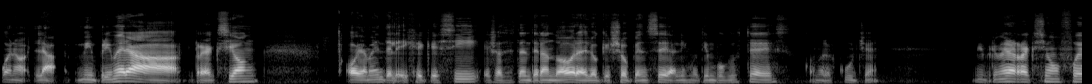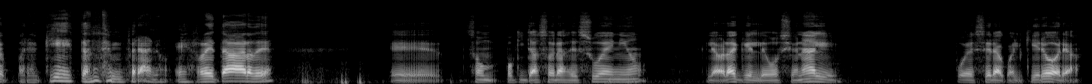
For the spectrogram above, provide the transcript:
Bueno, la, mi primera reacción, obviamente le dije que sí, ella se está enterando ahora de lo que yo pensé al mismo tiempo que ustedes, cuando lo escuche, mi primera reacción fue, ¿para qué es tan temprano? Es re tarde, eh, son poquitas horas de sueño. La verdad que el devocional puede ser a cualquier hora,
